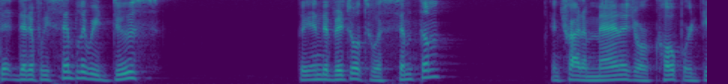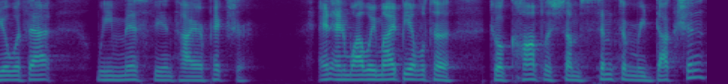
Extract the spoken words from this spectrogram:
That, that if we simply reduce the individual to a symptom and try to manage or cope or deal with that, we miss the entire picture. And, and while we might be able to, to accomplish some symptom reduction,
